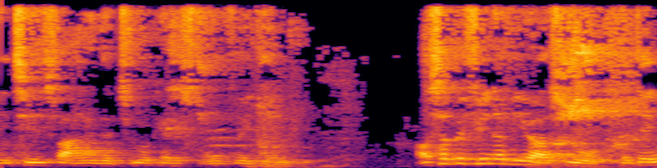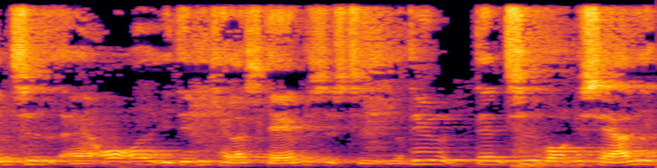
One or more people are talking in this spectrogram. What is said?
en tilsvarende naturkatastrofe igen. Og så befinder vi os nu på denne tid af året i det, vi kalder skabelsestiden. Og det er jo den tid, hvor vi særligt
